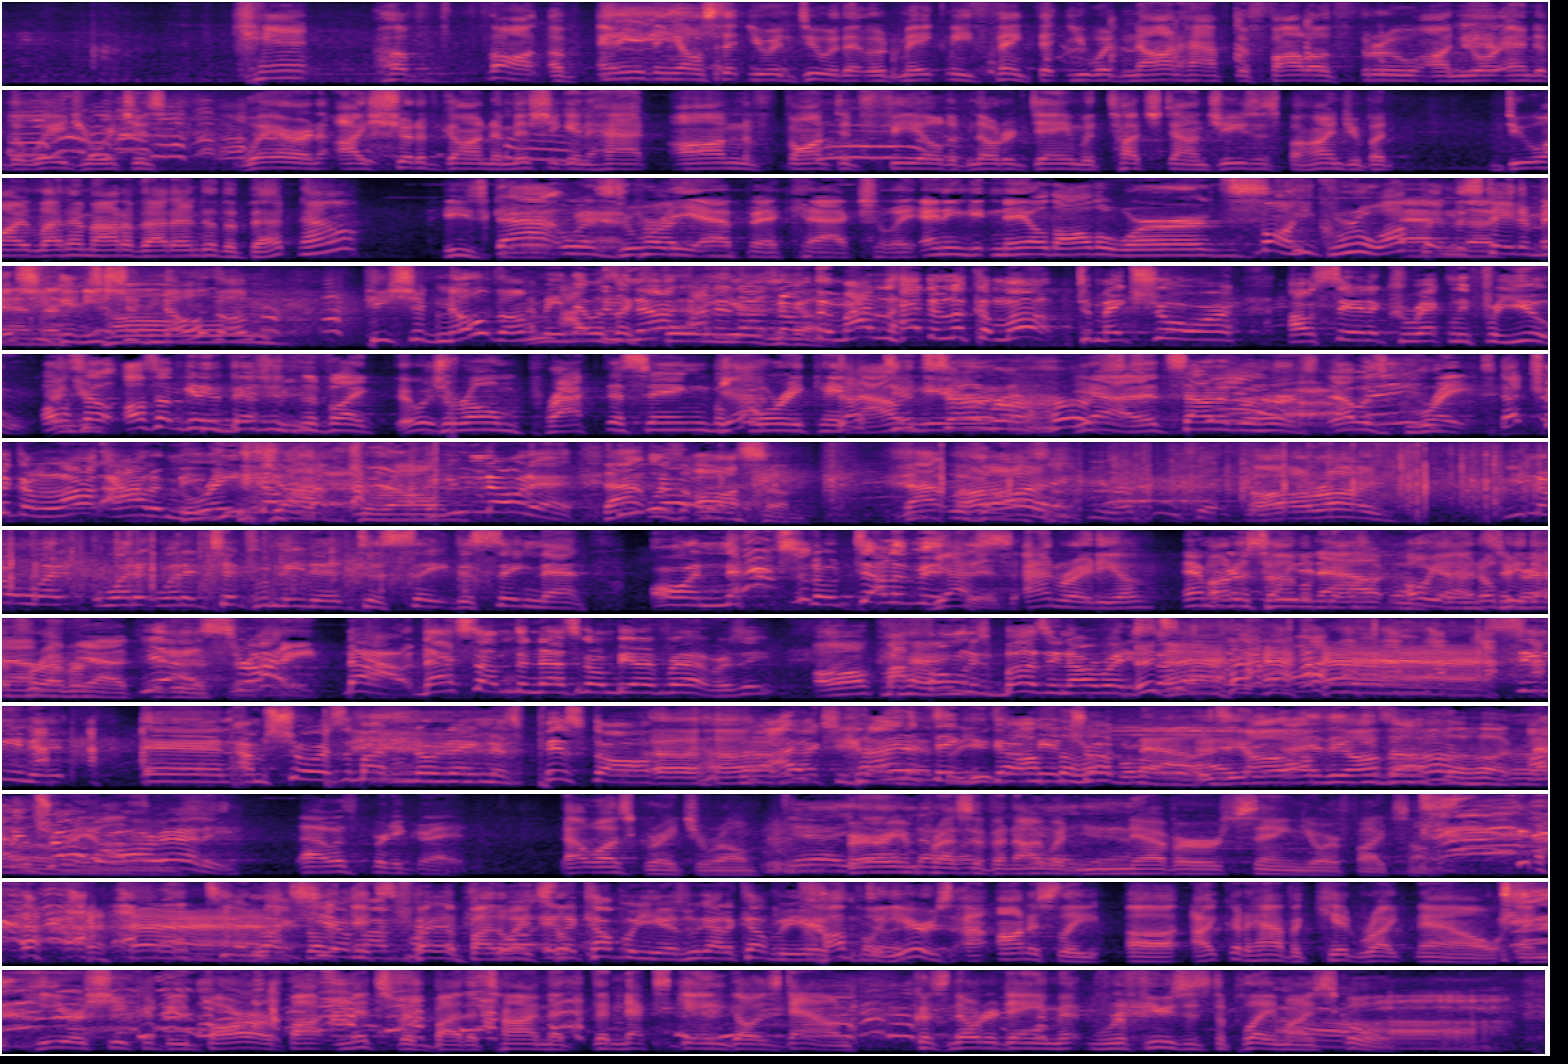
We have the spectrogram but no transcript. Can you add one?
can't have thought of anything else that you would do that would make me think that you would not have to follow through on your end of the wager, which is wear an I should have gone to Michigan hat on the vaunted field of Notre Dame with touchdown Jesus behind you. But do I let him out of that end of the bet now? He's that was man. pretty epic, actually, and he nailed all the words. Well, he grew up in the, the- state of Michigan. He should know them. He should know them. I mean, that was do like not- 40 I did not know ago. them. I had to look them up to make sure I was saying it correctly for you. And Also, you also, I'm getting did that for visions of like Jerome practicing before he came that out did here. sound rehearsed. Yeah, it sounded Yeah, rehearsed. That I was mean, great. That took a lot out of me. Great You know job. Jerome. You know that. That You was awesome. That was All right. awesome. Thank you. I appreciate that. All right. You know what what it, what it took for me to to sing to sing that on national television. Yes, and radio. And we're On gonna the tweet it out Oh, yeah, it'll be there forever. yeah, Yes, right. Now that's something that's going to be there forever. See, Okay. my phone is buzzing already. It's- Somebody seen it, and I'm sure it's somebody from Notre Dame that's pissed off uh-huh. that I've I actually done kind that. of think so you he's got off me in trouble now. Is he I, off- I think the- he's off the hook? hook. I'm in trouble awesome. already. That was pretty great. That was great, Jerome. Yeah, yeah, Very I know impressive, it. and I Yeah, would yeah. never sing your fight song. Until next year, my friend. by the way, in so- a couple years, we got a couple years. couple to years. Uh, honestly, uh, I could have a kid right now, and he or she could be bar or bat mitzvahed by the time that the next game goes down because Notre Dame refuses to play my school.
